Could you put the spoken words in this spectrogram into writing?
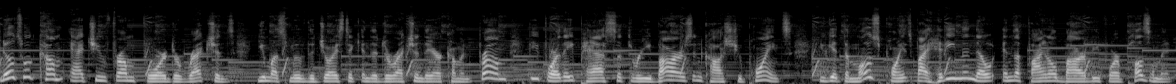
Notes will come at you from four directions. You must move the joystick in the direction they are coming from before they pass the three bars and cost you points. You get the most points by hitting the note in the final bar before Puzzlemint,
